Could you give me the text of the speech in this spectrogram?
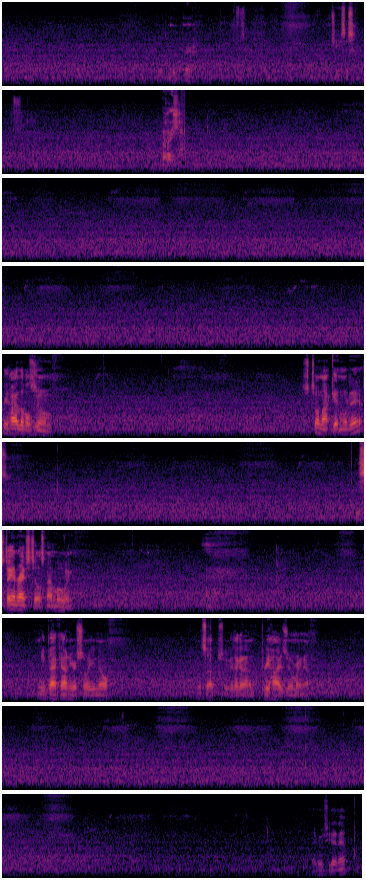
Pretty high level zoom. Still not getting what it is. It's staying right still, it's not moving. Let me back out here so you know what's up, because I got a pretty high zoom right now. Lucia now? Eh?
